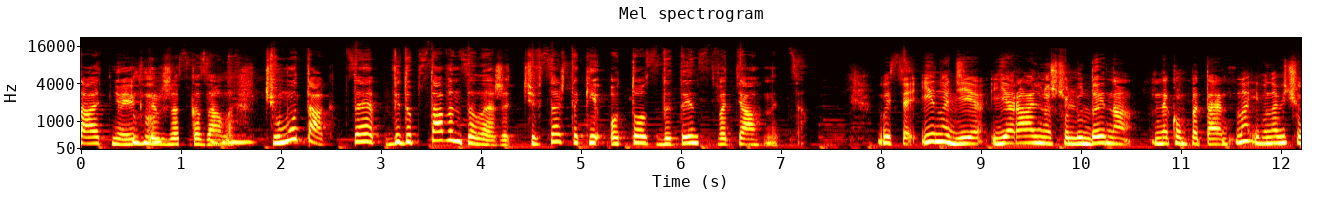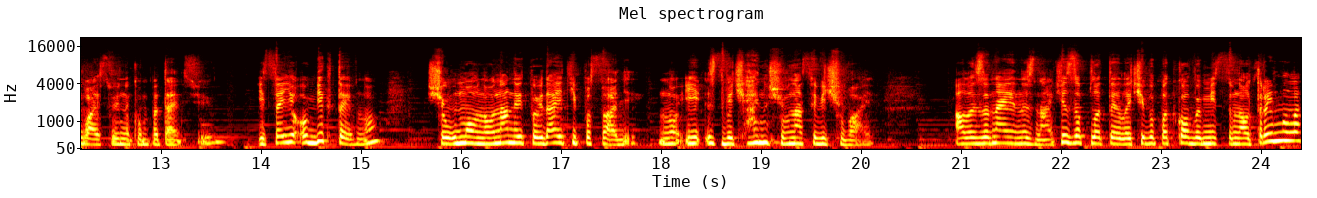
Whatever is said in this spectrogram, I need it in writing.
недостатньо, як ти вже сказала. Чому так? Це від обставин залежить, чи все ж таки ото з дитинства тягнеться? Дивіться, іноді є реально, що людина некомпетентна і вона відчуває свою некомпетенцію. І це є об'єктивно, що умовно вона не відповідає тій посаді. Ну і звичайно, що вона це відчуває. Але за неї не знаю, чи заплатили, чи випадкове місце вона отримала,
